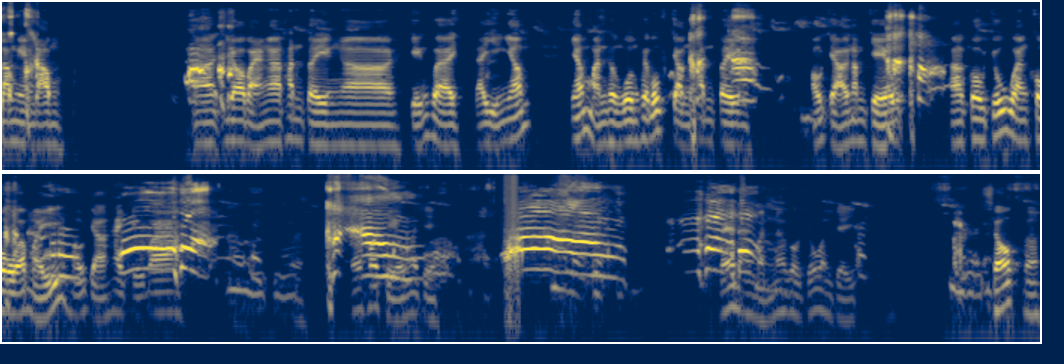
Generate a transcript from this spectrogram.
à, ngàn đồng. À, do bạn à, Thanh Tuyền à, chuyển về đại diện nhóm nhóm Mạnh Thường Quân Facebook Trần Thanh Tuyền hỗ trợ 5 triệu à, cô chú Quang Khu ở Mỹ hỗ trợ 2 triệu 3 Ờ, mẹ, khó chịu hả chị? Bé đang bệnh đó cô chú anh chị. Sốt nữa.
